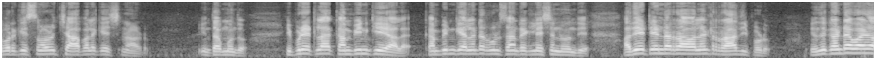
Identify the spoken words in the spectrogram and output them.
ఎవరికి ఇస్తున్నాడు? చేపలకి ఇస్తున్నాడు ఇంతకుముందు. ఇప్పుడు ఎట్లా? కంపెనీకి ఇవ్వాలి కంపెనీకి ఇవ్వాలంటే రూల్స్ అండ్ రెగ్యులేషన్ ఉంది. అదే టెండర్ రావాలంటే రాదు ఇప్పుడు. ఎందుకంటే వాడు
